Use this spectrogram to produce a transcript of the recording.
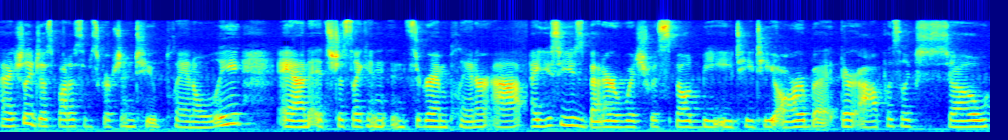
I actually just bought a subscription to Planoly and it's just like an Instagram planner app. I used to use Bettr which was spelled B-E-T-T-R but their app was like so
